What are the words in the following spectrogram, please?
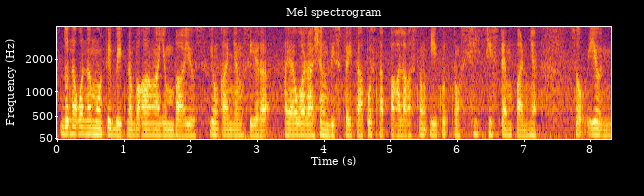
doon ako na motivate na baka nga yung BIOS yung kanyang sira kaya wala siyang display. Tapos napakalakas ng ikot ng system pan niya. So yun.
